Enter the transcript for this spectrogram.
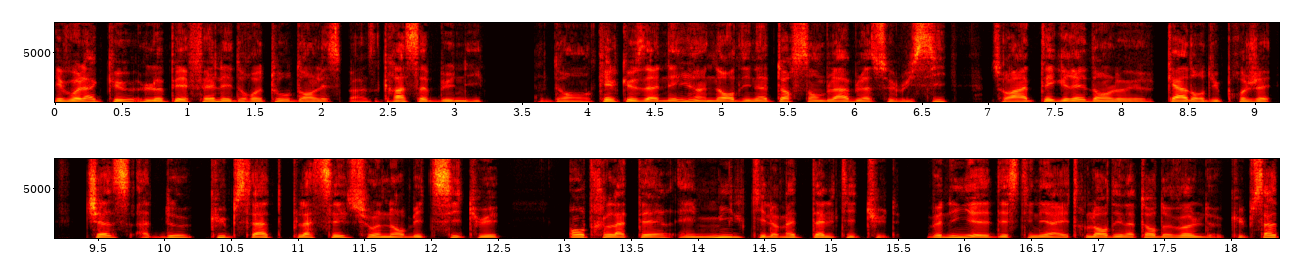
Et voilà que l'EPFL est de retour dans l'espace grâce à Bunny. Dans quelques années, un ordinateur semblable à celui-ci sera intégré dans le cadre du projet Chess à deux CubeSats placés sur une orbite située entre la Terre et 1000 km d'altitude. Bunny est destiné à être l'ordinateur de vol de CubeSat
